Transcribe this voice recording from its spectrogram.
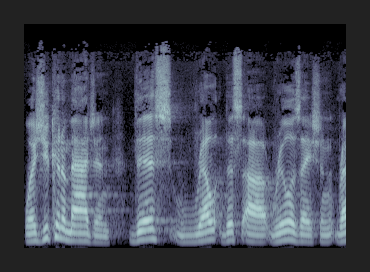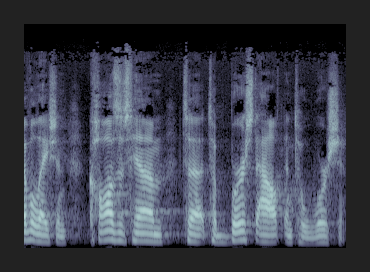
Well, as you can imagine, this, this uh, realization, revelation, causes him to, to burst out and to worship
